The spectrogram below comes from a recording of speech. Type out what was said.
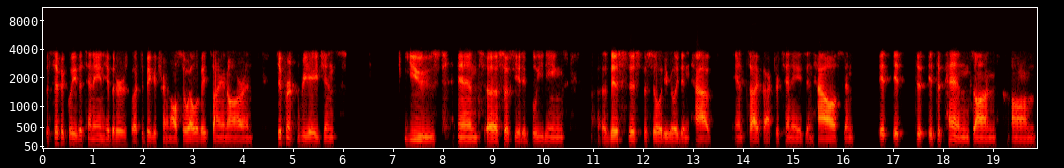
specifically the 10A inhibitors, but dabigatran also elevates INR and different reagents used and uh, associated bleedings. Uh, this this facility really didn't have anti-factor 10As in house, and it it it depends on um,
